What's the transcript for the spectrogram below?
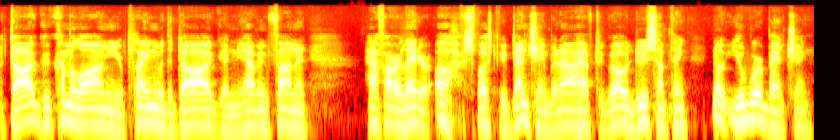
A dog could come along and you're playing with the dog and you're having fun, and half hour later, oh, I'm supposed to be benching, but now I have to go and do something. No, you were benching.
